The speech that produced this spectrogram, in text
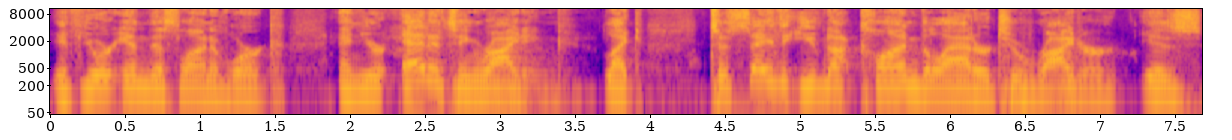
if you're in this line of work and you're editing writing, like to say that you've not climbed the ladder to writer is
